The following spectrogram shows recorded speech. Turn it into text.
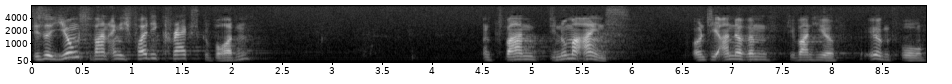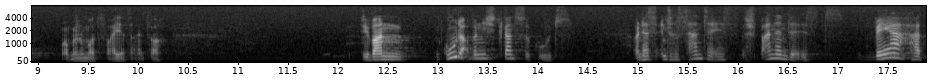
Diese Jungs waren eigentlich voll die Cracks geworden und waren die Nummer eins. Und die anderen, die waren hier irgendwo, machen wir Nummer zwei jetzt einfach. Die waren gut, aber nicht ganz so gut. Und das Interessante ist, das Spannende ist, wer hat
